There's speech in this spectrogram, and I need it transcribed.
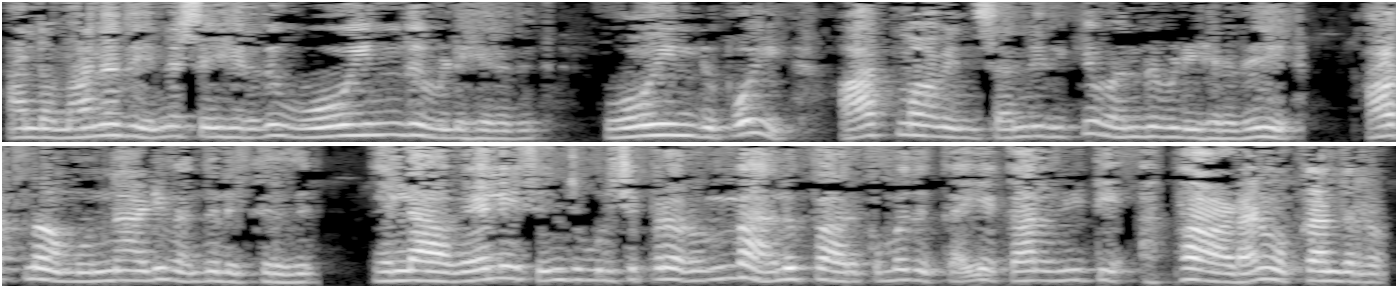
அந்த மனது என்ன செய்கிறது? ஓய்ந்து விடுகிறது. ஓய்ந்து போய் ஆத்மாவின் சந்நிதிக்கு வந்து விடுகிறது. ஆத்மா முன்னாடி வந்து நிற்கிறது. எல்லா வேலையும் செஞ்சு முடிச்சப்பறம் ரொம்ப அலுப்பா இருக்கும்போது கைய கால நீட்டி அப்பாடான்னு உட்காந்துடுறோம்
